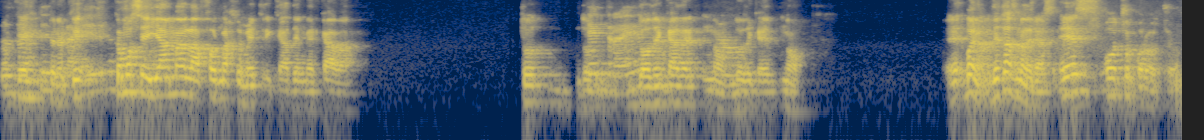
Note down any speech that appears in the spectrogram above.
¿ok? Pero ¿qué. ¿cómo se llama la forma geométrica del Merkaba? Do, do- dodecaedro- no, No. dodecaedro- no. Eh, bueno, de todas maneras, es 8 por 8,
